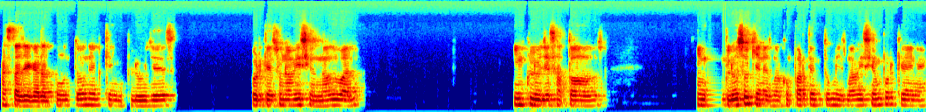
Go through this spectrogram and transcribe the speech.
hasta llegar al punto en el que incluyes, porque es una visión no dual, incluyes a todos, incluso quienes no comparten tu misma visión, porque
